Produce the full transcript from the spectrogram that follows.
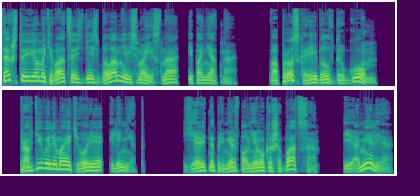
Так что ее мотивация здесь была мне весьма ясна и понятна. Вопрос скорее был в другом, правдива ли моя теория или нет. Я ведь, например, вполне мог ошибаться, и Амелия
